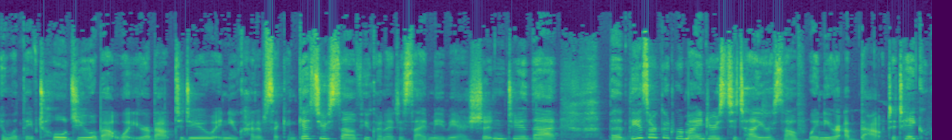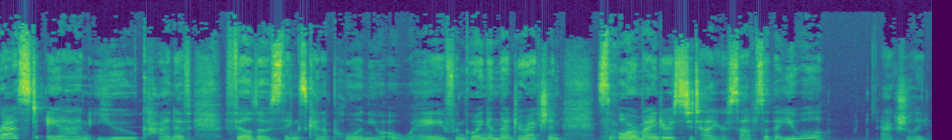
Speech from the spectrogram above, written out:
and what they've told you about what you're about to do, and you kind of second guess yourself. You kind of decide maybe I shouldn't do that. But these are good reminders to tell yourself when you're about to take rest and you kind of feel those things kind of pulling you away from going in that direction. Simple reminders to tell yourself so that you will actually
